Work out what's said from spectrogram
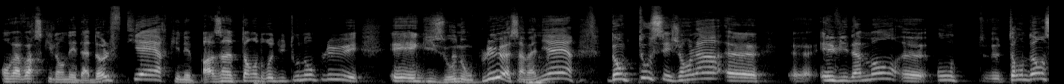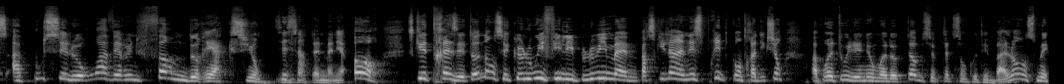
on va voir ce qu'il en est d'Adolphe Thiers, qui n'est pas un tendre du tout non plus, et, et Guizot non plus, à sa manière. Donc tous ces gens-là, euh, euh, évidemment, euh, ont tendance à pousser le roi vers une forme de réaction, d'une certaine manière. Or, ce qui est très étonnant, c'est que Louis-Philippe lui-même, parce qu'il a un esprit de contradiction, après tout, il est né au mois d'octobre, c'est peut-être son côté balance, mais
